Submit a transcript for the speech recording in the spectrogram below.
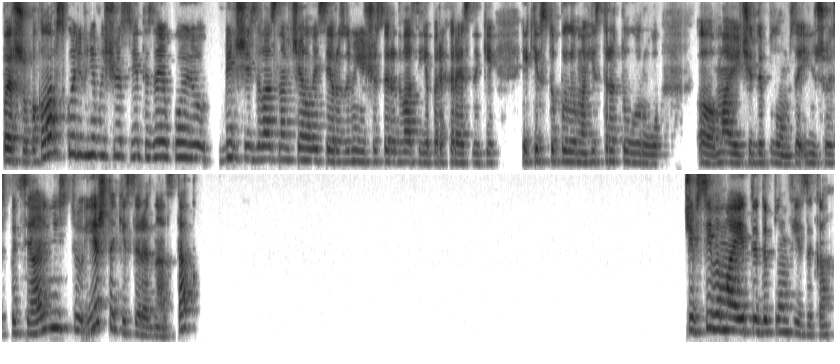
першого бакалаврського рівня вищої освіти, за якою більшість з вас навчалися. Я розумію, що серед вас є перехресники, які вступили в магістратуру, е, маючи диплом за іншою спеціальністю. Є ж такі серед нас, так? Чи всі ви маєте диплом фізика?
